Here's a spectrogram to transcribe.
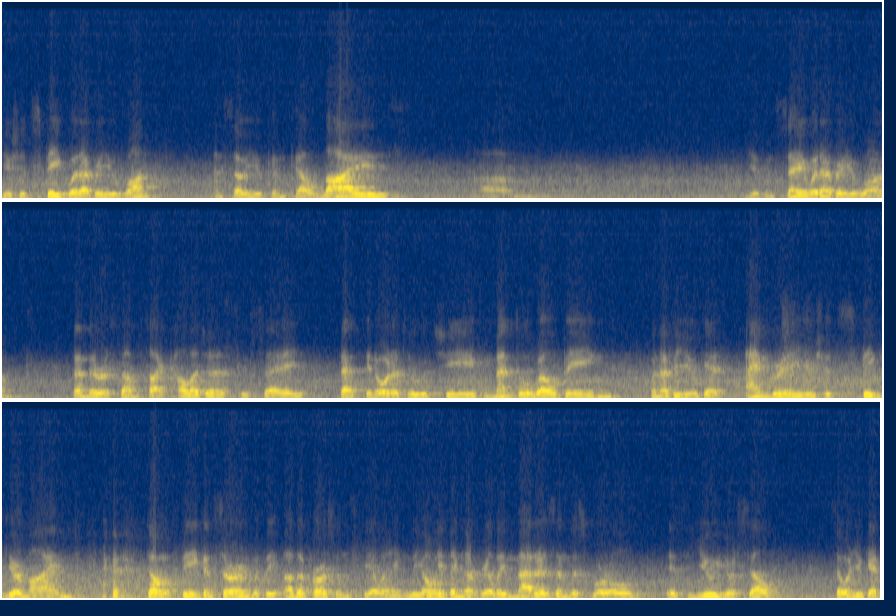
you should speak whatever you want, and so you can tell lies. Um, you can say whatever you want. Then there are some psychologists who say that in order to achieve mental well-being, whenever you get angry, you should speak your mind. Don't be concerned with the other person's feeling. The only thing that really matters in this world is you yourself. So when you get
